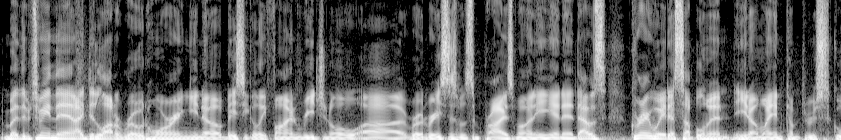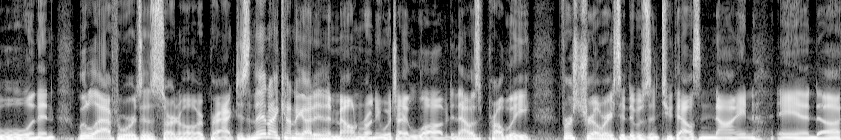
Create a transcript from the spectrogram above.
but between then, I did a lot of road whoring. You know, basically find regional uh, road races with some prize money, and it, that was a great way to supplement you know my income through school. And then a little afterwards, I all my practice, and then I kind of got into mountain running, which I loved, and that was probably first trail race I did was in 2009, and uh,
